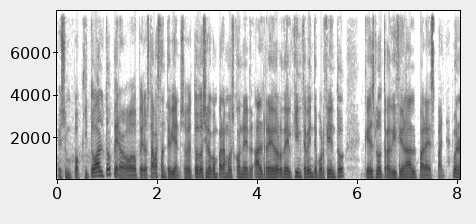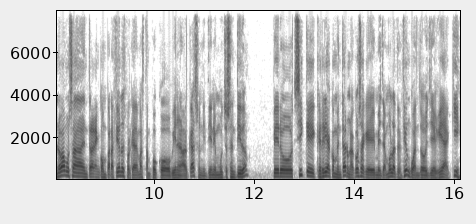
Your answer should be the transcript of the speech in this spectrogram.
es un poquito alto, pero, pero está bastante bien, sobre todo si lo comparamos con el alrededor del 15-20%, que es lo tradicional para España. Bueno, no vamos a entrar en comparaciones porque además tampoco vienen al caso ni tienen mucho sentido, pero sí que querría comentar una cosa que me llamó la atención cuando llegué aquí.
